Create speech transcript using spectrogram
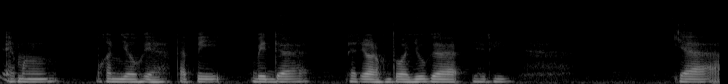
emang bukan jauh ya tapi beda dari orang tua juga. Jadi ya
